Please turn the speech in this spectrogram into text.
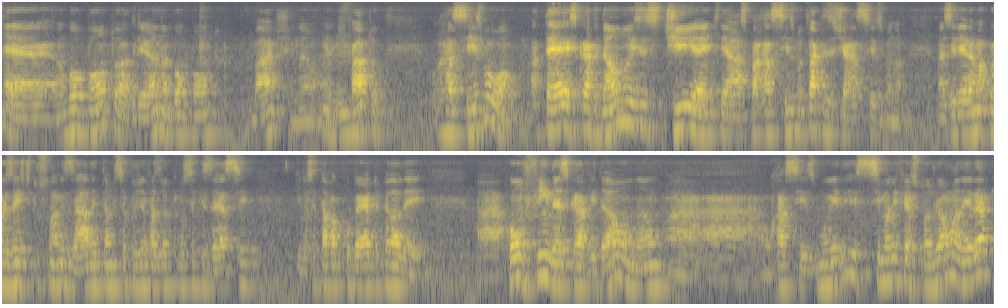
É, é um bom ponto, Adriana, bom ponto. Bate, não. Uhum. De fato, o racismo, bom, até a escravidão não existia, entre aspas, racismo. Claro que existia racismo, não. Mas ele era uma coisa institucionalizada, então você podia fazer o que você quisesse, que você estava coberto pela lei. Ah, com o fim da escravidão, não, a, a, o racismo ele se manifestou de uma maneira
